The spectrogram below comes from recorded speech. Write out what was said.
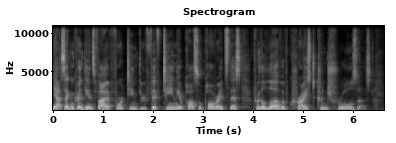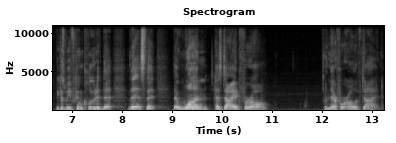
Yeah, 2 Corinthians 5 14 through 15, the Apostle Paul writes this For the love of Christ controls us, because we've concluded that this, that that one has died for all, and therefore all have died.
